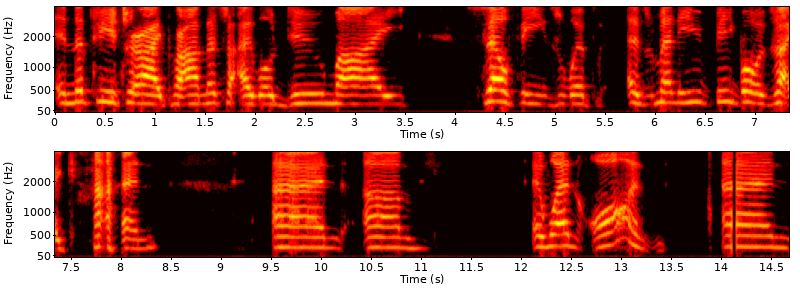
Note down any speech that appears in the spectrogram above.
in the future i promise i will do my selfies with as many people as I can. And um, it went on. And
